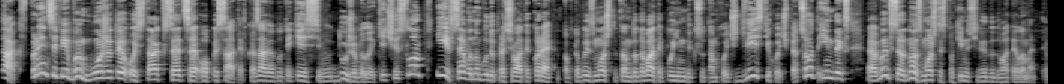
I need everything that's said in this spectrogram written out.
Так, в принципі, ви можете ось так все це описати, вказати тут якесь дуже велике число, і все воно буде працювати коректно. Тобто ви зможете там додавати по індексу там хоч 200, хоч 500 індекс, е, ви все одно зможете спокійно сюди додавати елементи.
